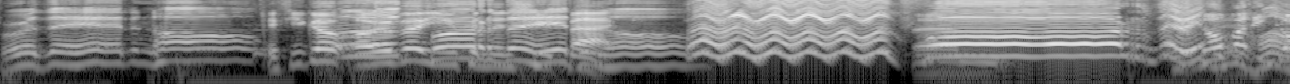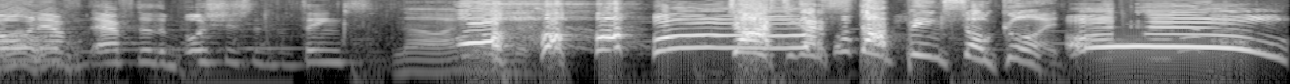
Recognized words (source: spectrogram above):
for the hidden hole. If you go Look over, you for can then shoot back. hole. Look for um, the Is nobody hole. going after, after the bushes and the things? No, I'm doing this. Oh! Josh, you gotta stop being so good. Oh!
